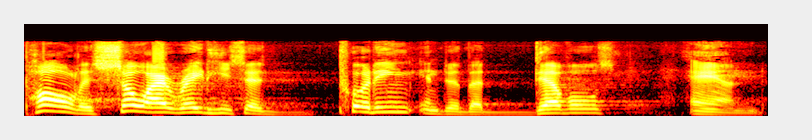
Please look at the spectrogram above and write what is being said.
Paul is so irate, he said, putting into the devil's hand.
